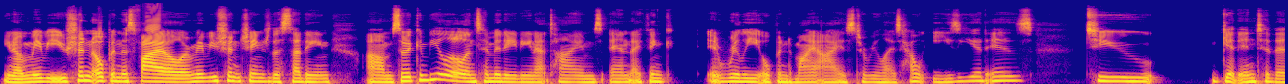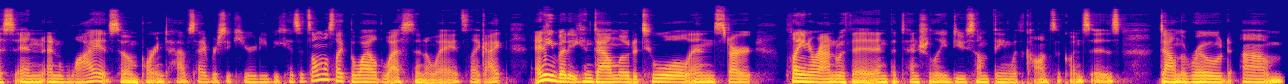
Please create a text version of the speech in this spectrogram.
you know maybe you shouldn't open this file or maybe you shouldn't change this setting um, so it can be a little intimidating at times and i think it really opened my eyes to realize how easy it is to get into this and and why it's so important to have cybersecurity because it's almost like the wild west in a way. It's like i anybody can download a tool and start playing around with it and potentially do something with consequences down the road. Um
